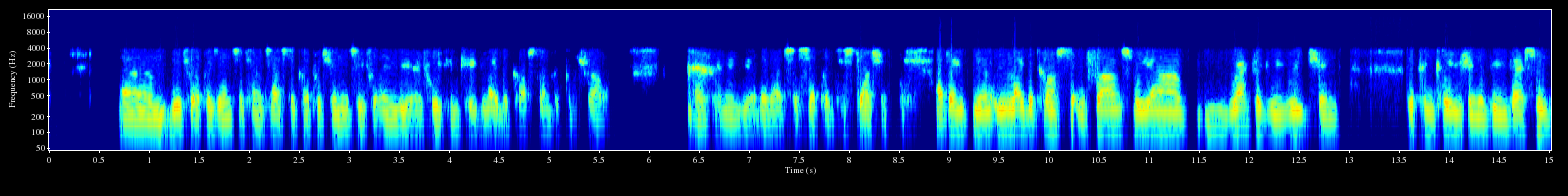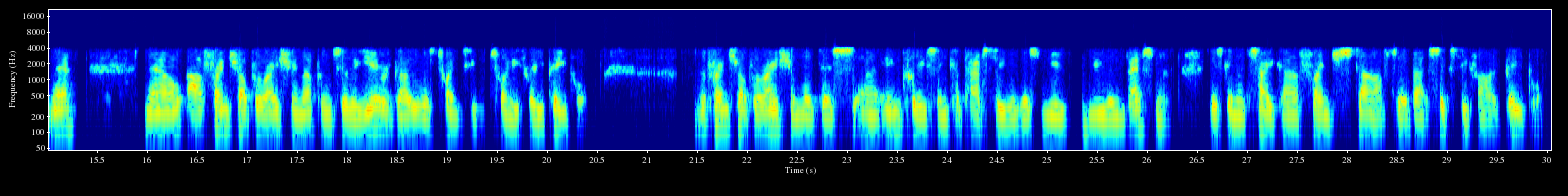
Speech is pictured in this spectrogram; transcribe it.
um, which represents a fantastic opportunity for India if we can keep labour costs under control uh, in India, but that's a separate discussion. I think you know, labour costs in France, we are rapidly reaching the conclusion of the investment there. Now, our French operation up until a year ago was 20, 23 people. The French operation, with this uh, increase in capacity, with this new new investment, is going to take our French staff to about 65 people.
